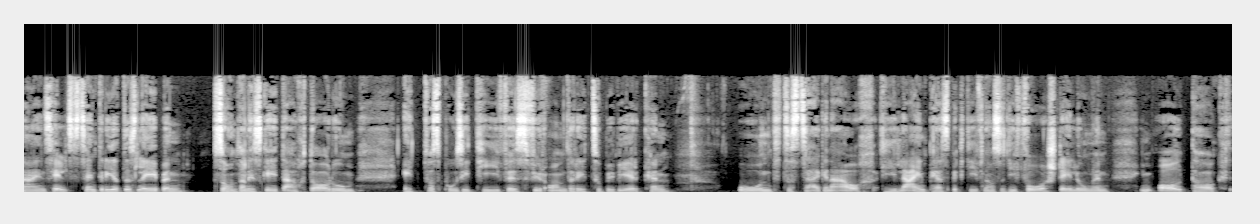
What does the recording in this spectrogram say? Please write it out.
ein selbstzentriertes Leben, sondern es geht auch darum, etwas Positives für andere zu bewirken. Und das zeigen auch die Laienperspektiven, also die Vorstellungen im Alltag,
